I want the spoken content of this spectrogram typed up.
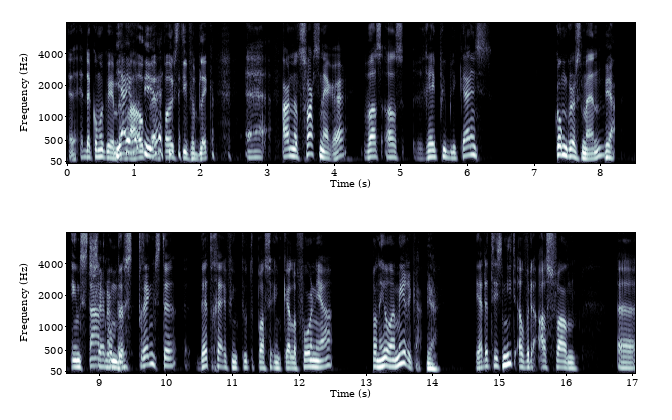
het- daar kom ik weer met Jij mijn hoop niet, en positieve blik. Eh, Arnold Schwarzenegger was als republikeins congressman Ja. in staat Senator. om de strengste wetgeving toe te passen in California van heel Amerika. Ja. Ja, dat is niet over de as van eh,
